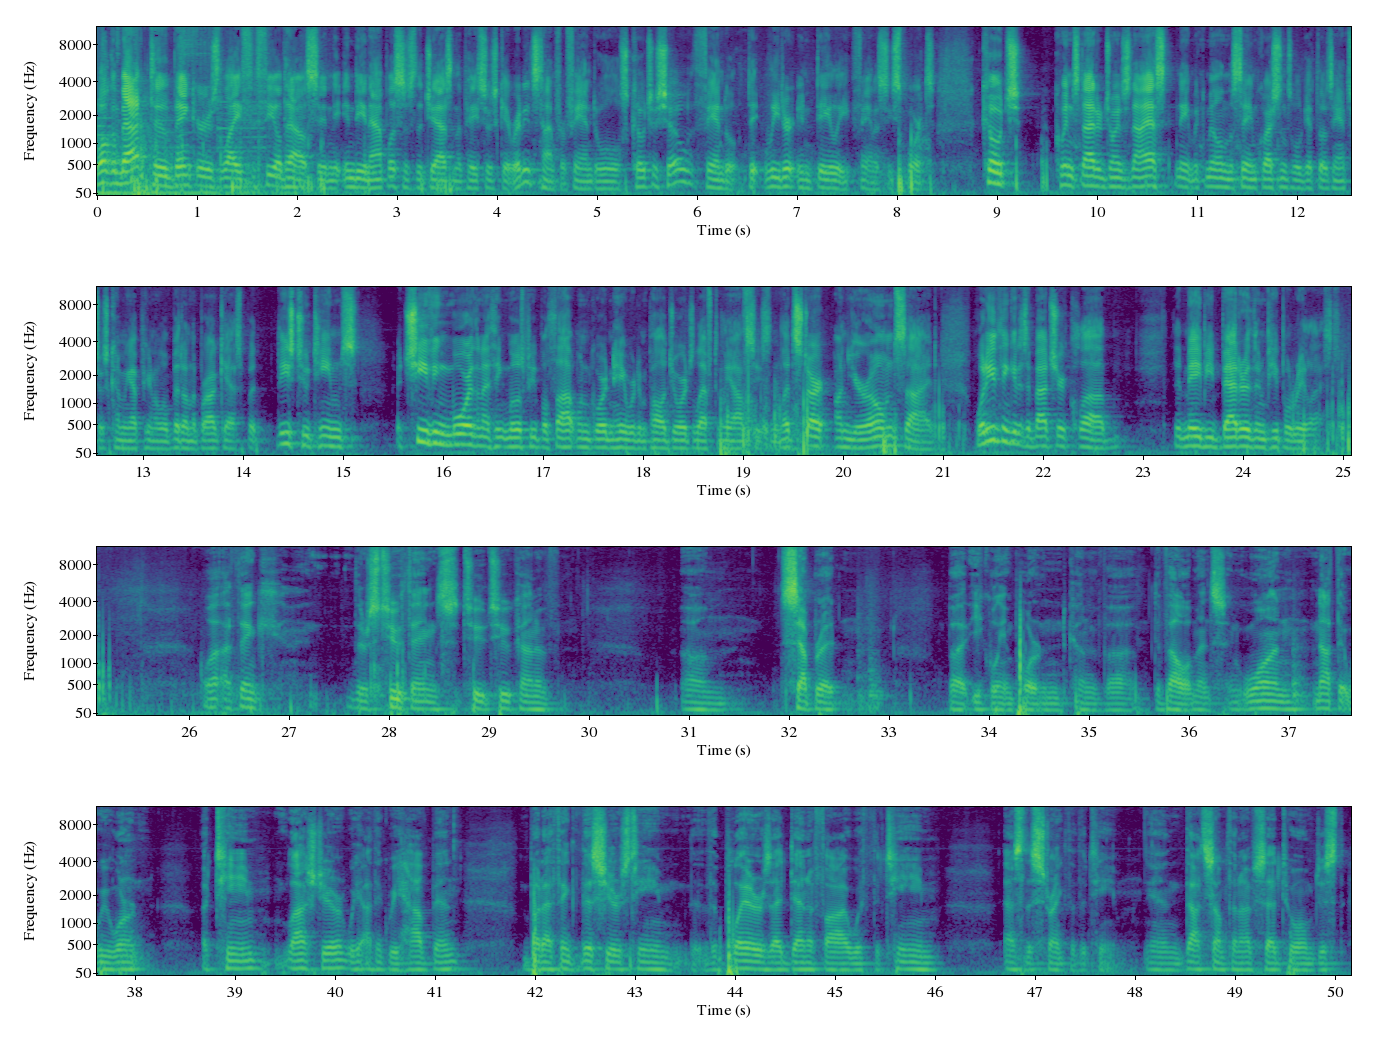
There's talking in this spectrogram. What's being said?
Welcome back to Bankers Life Fieldhouse in Indianapolis as the Jazz and the Pacers get ready. It's time for FanDuel's Coaches Show FanDuel, leader in daily fantasy sports. Coach Quin Snyder joins us now. I asked Nate McMillan the same questions. We'll get those answers coming up here in a little bit on the broadcast. But these two teams achieving more than I think most people thought when Gordon Hayward and Paul George left in the offseason. Let's start on your own side. What do you think it is about your club that may be better than people realized? Well, I think there's two things, two two kind of um, separate but equally important kind of uh, developments. And one, not that we weren't a team last year. We I think we have been, but I think this year's team, the, the players identify with the team as the strength of the team, and that's something I've said to them. Just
